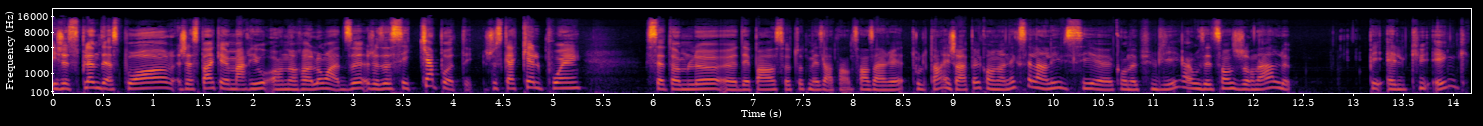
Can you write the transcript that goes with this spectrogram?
et je suis pleine d'espoir. J'espère que Mario en aura long à dire. Je veux dire, c'est capoté. Jusqu'à quel point cet homme-là euh, dépasse toutes mes attentes sans arrêt, tout le temps. Et je rappelle qu'on a un excellent livre ici euh, qu'on a publié hein, aux éditions du journal, PLQ Inc.,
